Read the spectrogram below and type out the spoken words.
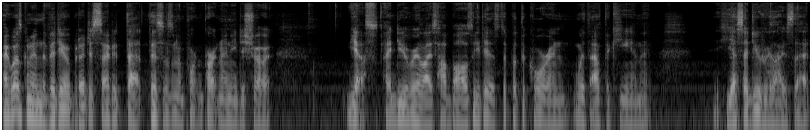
I was going to end the video, but I decided that this is an important part and I need to show it. Yes, I do realize how ballsy it is to put the core in without the key in it. Yes, I do realize that,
